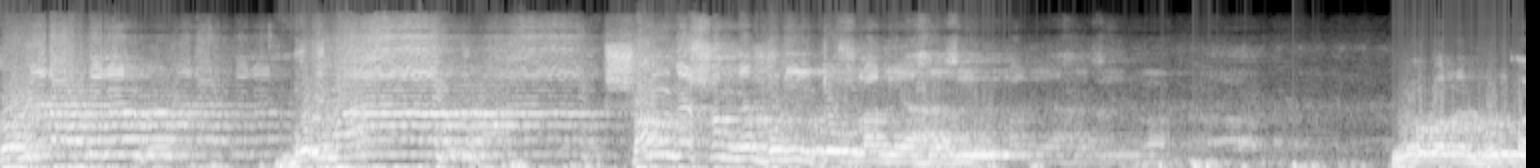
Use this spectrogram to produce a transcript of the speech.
নহিরা দিলেন বুড়িমা সঙ্গে সঙ্গে বুড়ি টোপলা নিয়ে হাজির বললেন বুড়িমা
